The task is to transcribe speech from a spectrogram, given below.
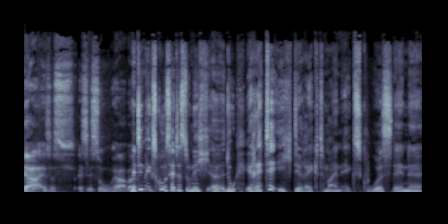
Ja, es ist, es ist so. Ja, Mit dem Exkurs hättest du nicht, äh, du, rette ich direkt meinen Exkurs, denn äh,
